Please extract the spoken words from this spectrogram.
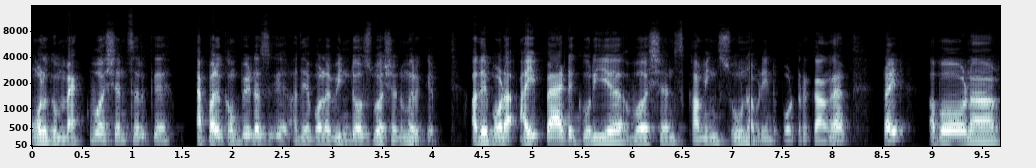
உங்களுக்கு மேக் வேர்ஷன்ஸ் இருக்குது அதே போல் விண்டோஸ் வேர்ஷனும் இருக்குது அதே போல் ஐபேடுக்குரிய வேர்ஷன்ஸ் கமிங் சூன் அப்படின்னு போட்டிருக்காங்க. ரைட். அப்போது நான்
